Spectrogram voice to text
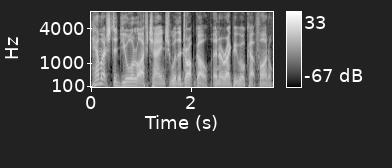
How much did your life change with a drop goal in a Rugby World Cup final?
